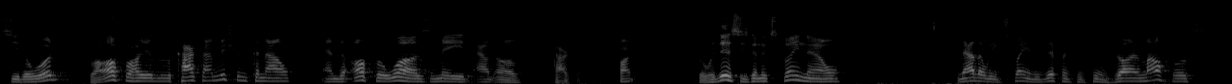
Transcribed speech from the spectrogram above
cedar wood. Mishkan canal, and the offer was made out of karka. Fine. So with this, he's going to explain now. Now that we explained the difference between Zah and Malchus,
